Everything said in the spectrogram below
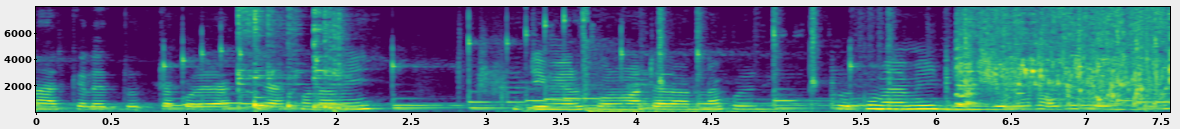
নারকেলের দুধটা করে রাখছি। এখন আমি ডিমের কোরমাটা রান্না করে নিই প্রথমে আমি ডিমগুলো ভাজি করে নিলাম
